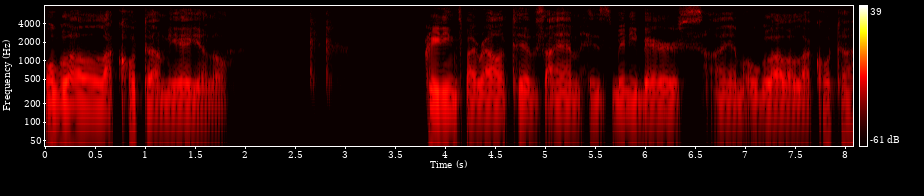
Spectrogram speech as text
oglala lakota mieyalo. Greetings, my relatives. I am his mini bears. I am Oglala Lakota.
